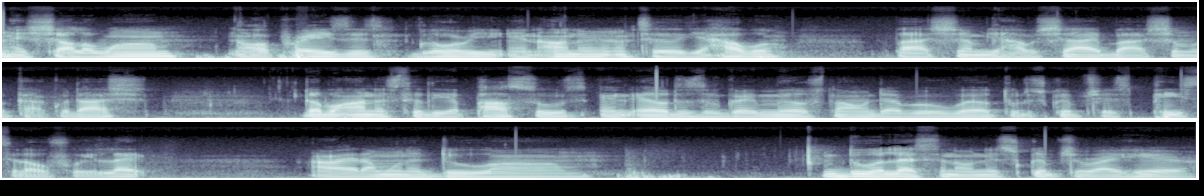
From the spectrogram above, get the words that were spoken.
And Shalom, all praises, glory, and honor unto Yahweh, by Hashem Yahweh Shai, by Hashem. Double honors to the apostles and elders of Great Millstone that rule well through the scriptures. Peace to those who elect. All right, I want to do um do a lesson on this scripture right here.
